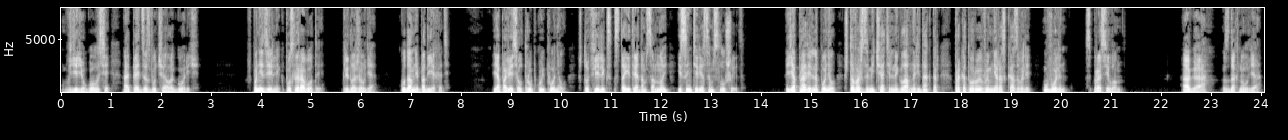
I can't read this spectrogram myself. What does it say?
В ее голосе опять зазвучала горечь. В понедельник, после работы, предложил я. Куда мне подъехать? Я повесил трубку и понял, что Феликс стоит рядом со мной и с интересом слушает. Я правильно понял, что ваш замечательный главный редактор, про которую вы мне рассказывали, уволен? — спросил он. — Ага, — вздохнул я.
